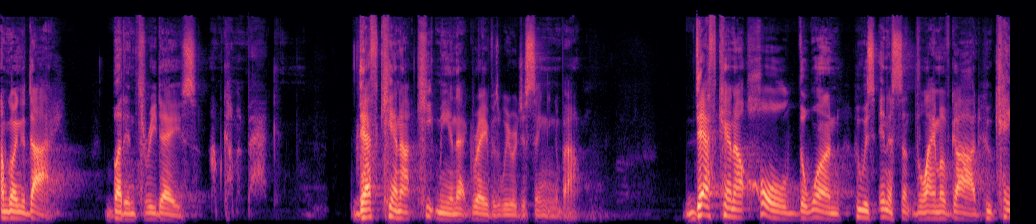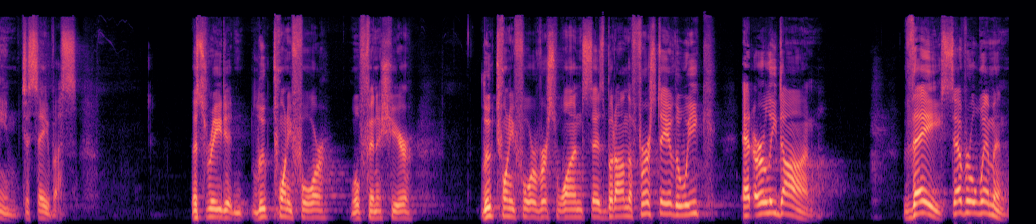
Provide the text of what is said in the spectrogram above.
I'm going to die. But in three days, I'm coming back. Death cannot keep me in that grave, as we were just singing about. Death cannot hold the one who is innocent, the Lamb of God, who came to save us. Let's read it in Luke 24. We'll finish here. Luke 24, verse 1 says, But on the first day of the week, at early dawn, they, several women,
